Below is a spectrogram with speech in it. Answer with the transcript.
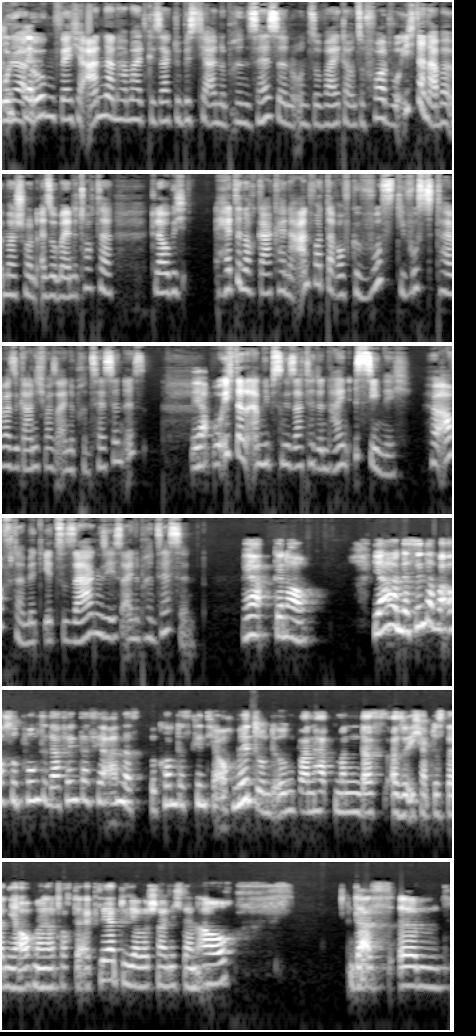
Oder irgendwelche anderen haben halt gesagt, du bist ja eine Prinzessin und so weiter und so fort. Wo ich dann aber immer schon, also meine Tochter, glaube ich, hätte noch gar keine Antwort darauf gewusst. Die wusste teilweise gar nicht, was eine Prinzessin ist. Ja. Wo ich dann am liebsten gesagt hätte, nein, ist sie nicht. Hör auf damit, ihr zu sagen, sie ist eine Prinzessin. Ja, genau. Ja, und das sind aber auch so Punkte, da fängt das ja an, das bekommt das Kind ja auch mit und irgendwann hat man das, also ich habe das dann ja auch meiner Tochter erklärt, du ja wahrscheinlich dann auch, dass ähm, äh,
